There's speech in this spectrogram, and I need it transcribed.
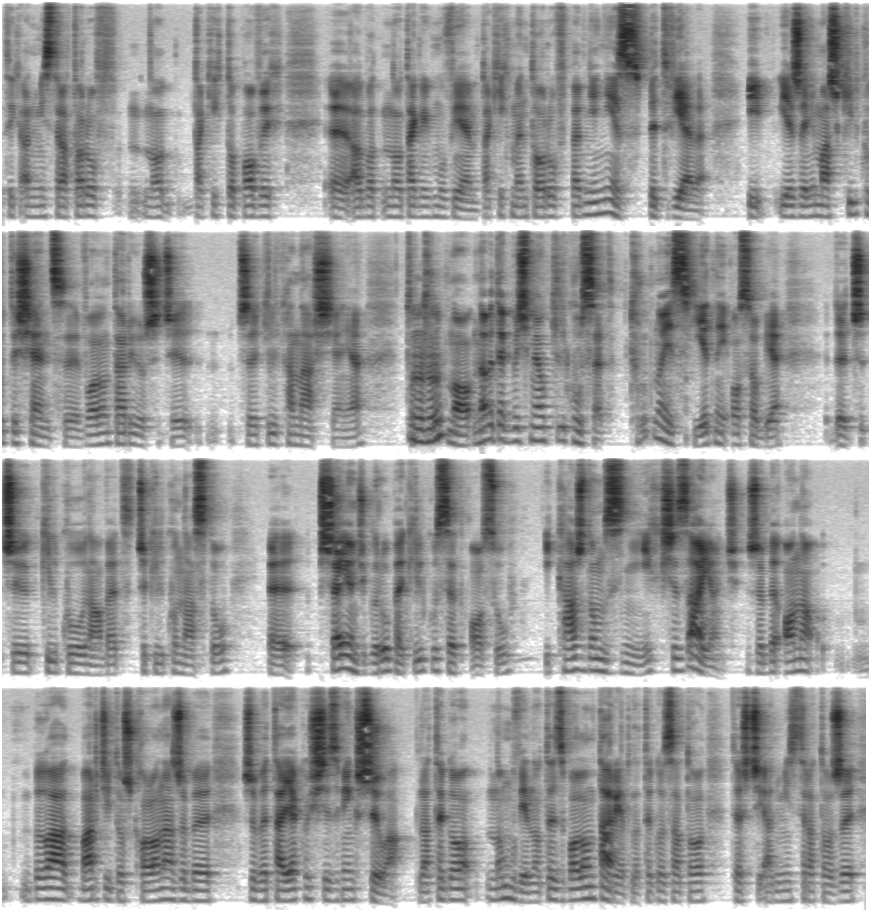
tych administratorów no, takich topowych, y, albo no, tak jak mówiłem, takich mentorów pewnie nie jest zbyt wiele. I jeżeli masz kilku tysięcy wolontariuszy, czy, czy kilkanaście, nie? To mhm. trudno, nawet jakbyś miał kilkuset, trudno jest jednej osobie, e, czy, czy kilku nawet, czy kilkunastu, e, przejąć grupę kilkuset osób i każdą z nich się zająć, żeby ona była bardziej doszkolona, żeby, żeby ta jakość się zwiększyła. Dlatego, no mówię, no to jest wolontariat, dlatego za to też ci administratorzy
